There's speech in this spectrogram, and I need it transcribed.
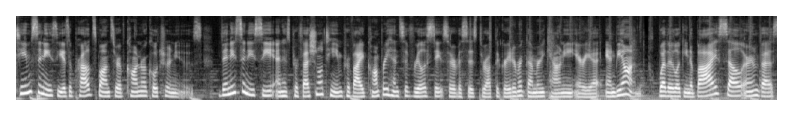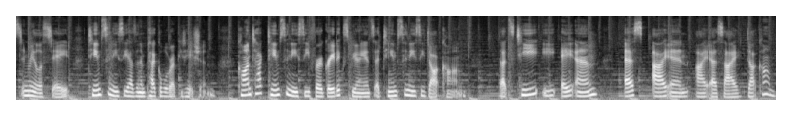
Team Sinisi is a proud sponsor of Conroe Culture News. Vinny Sinisi and his professional team provide comprehensive real estate services throughout the greater Montgomery County area and beyond. Whether looking to buy, sell, or invest in real estate, Team Sinisi has an impeccable reputation. Contact Team Sinisi for a great experience at teamsinisi.com. That's T E A M S I N I S I.com.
